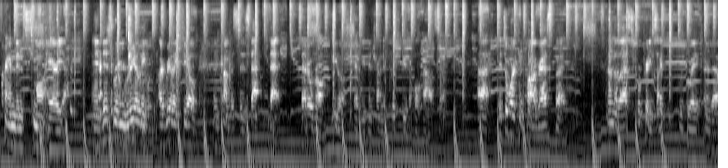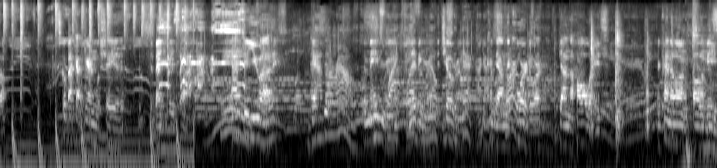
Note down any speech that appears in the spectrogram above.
crammed in small area. And this room really, I really feel encompasses that, that, that overall feel that we've been trying to push through the whole house. So, uh, it's a work in progress, but nonetheless, we're pretty psyched with the way it turned out. Let's go back out here and we'll show you the, the, after you uh, gather around. the main room, the living room, the chill room, you come down the corridor, down the hallways. They're kind of long, follow me.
